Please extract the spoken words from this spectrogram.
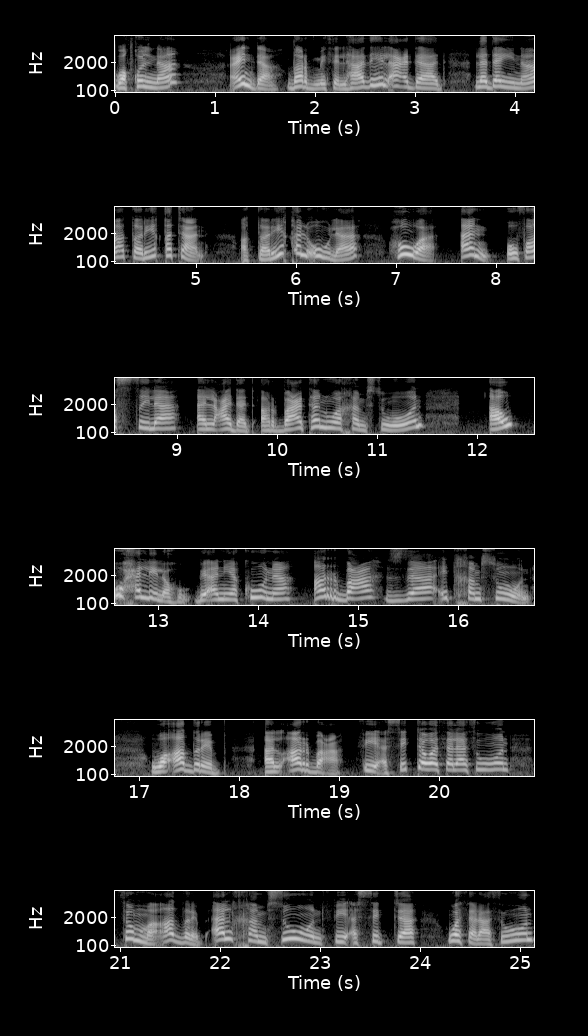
وقلنا عند ضرب مثل هذه الأعداد لدينا طريقتان. الطريقة الأولى هو أن أفصل العدد أربعة وخمسون أو أحلله بأن يكون أربعة زائد خمسون وأضرب الأربعة في الستة وثلاثون ثم أضرب الخمسون في الستة وثلاثون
